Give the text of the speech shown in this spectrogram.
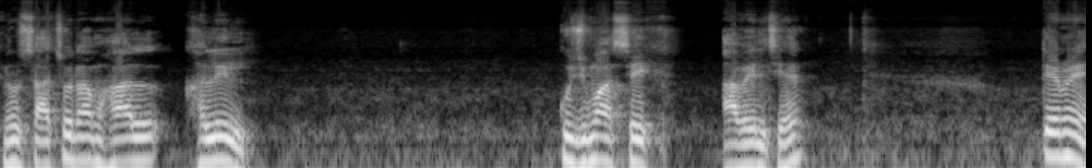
એનું સાચું નામ હાલ ખલીલ કુજમા શેખ આવેલ છે. તેમણે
